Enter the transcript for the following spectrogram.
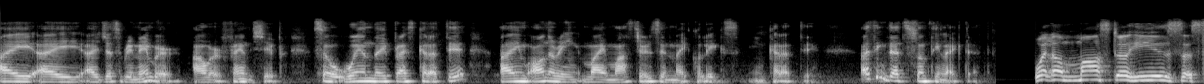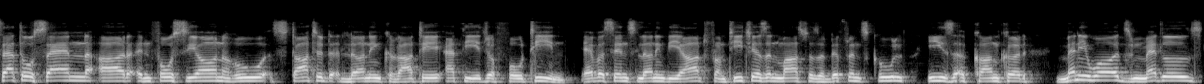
I, I, I just remember our friendship. So when I practice karate, I'm honoring my masters and my colleagues in karate. I think that's something like that. Well, a master, he is Sato San, our Infoscion, who started learning karate at the age of 14. Ever since learning the art from teachers and masters of different school, he's conquered many awards, medals.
